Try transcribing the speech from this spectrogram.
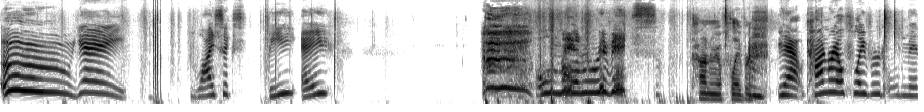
Yay! Y6BA. oh man, rivets! Conrail flavor. Yeah, Conrail flavored Old Man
